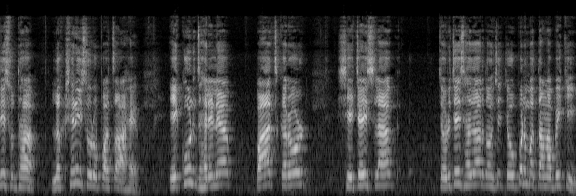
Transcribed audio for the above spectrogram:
ते सुद्धा लक्षणीय स्वरूपाचं आहे. एकूण झालेल्या पाच करोड शेहेचाळीस लाख चौवेचाळीस हजार दोनशे चौपन्न मतांपैकी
